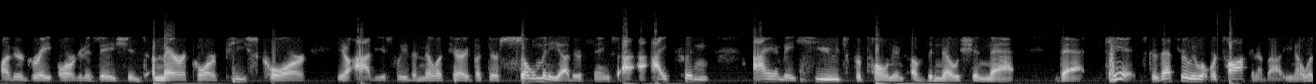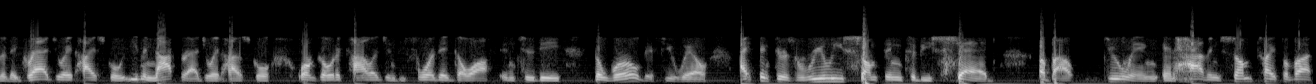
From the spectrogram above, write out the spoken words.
other great organizations, AmeriCorps, Peace Corps, you know, obviously the military, but there's so many other things. I, I couldn't. I am a huge proponent of the notion that that kids, because that's really what we're talking about. You know, whether they graduate high school, even not graduate high school, or go to college, and before they go off into the the world, if you will, I think there's really something to be said about doing and having some type of a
